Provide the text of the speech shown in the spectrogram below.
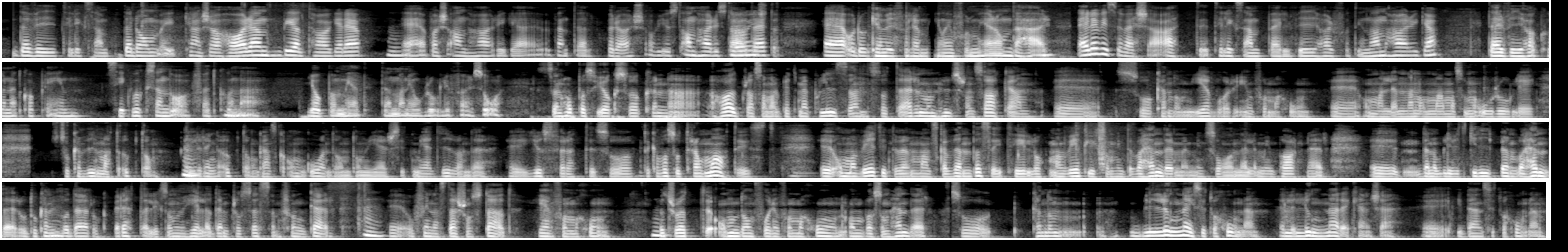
Där vi till exempel, där de kanske har en deltagare Mm. vars anhöriga eventuellt berörs av just Ja, anhörigstödet. just det. Eh, Eh, och då kan vi följa med och informera om det här. Eller vice versa, att eh, till exempel vi har fått in anhöriga där vi har kunnat koppla in SIG Vuxen då för att kunna jobba med den man är orolig för så. Sen hoppas vi också kunna ha ett bra samarbete med polisen så att är det någon husrannsakan eh, så kan de ge vår information. Eh, om man lämnar någon mamma som är orolig så kan vi möta upp dem Mm. eller ringa upp dem ganska omgående om de ger sitt medgivande. Eh, just för att det, så, det kan vara så traumatiskt. Eh, och man vet inte vem man ska vända sig till och man vet liksom inte vad händer med min son eller min partner. Eh, den har blivit gripen, vad händer? Och då kan vi vara där och berätta liksom hur hela den processen funkar Mm. och finnas där som stöd, ge information. Jag tror att om de får information om vad som händer så kan de bli lugna i situationen. Eller lugnare kanske i den situationen.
